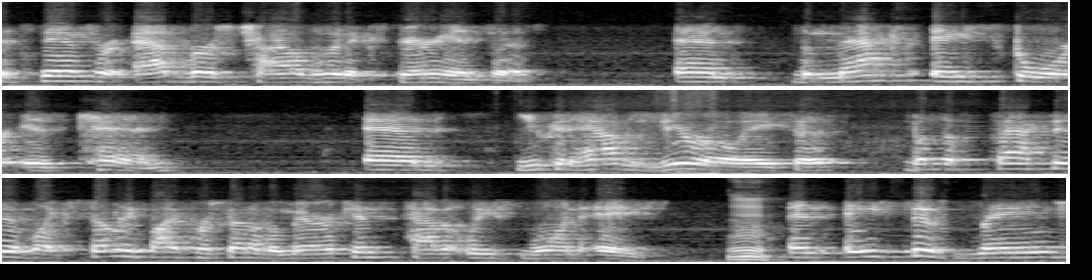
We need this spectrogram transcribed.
it stands for Adverse Childhood Experiences. And the max ACE score is 10. And you could have zero ACEs, but the fact is, like 75% of Americans have at least one ACE. And ACEs range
